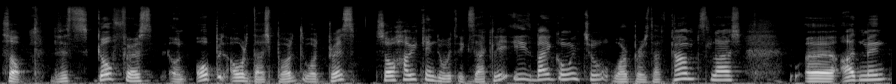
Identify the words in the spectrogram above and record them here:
So let's go first on open our dashboard WordPress so how you can do it exactly is by going to wordpress.com slash uh, admin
